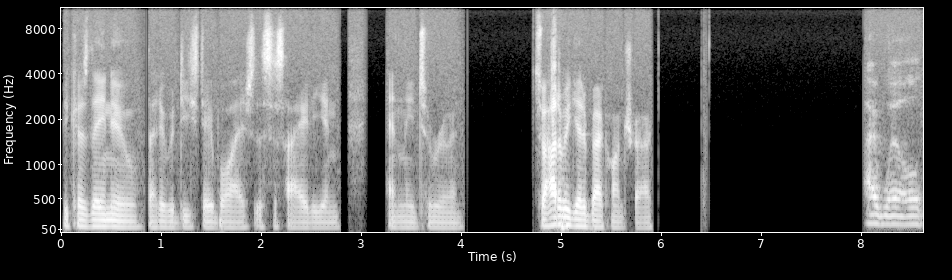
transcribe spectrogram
because they knew that it would destabilize the society and and lead to ruin. So how do we get it back on track? I will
